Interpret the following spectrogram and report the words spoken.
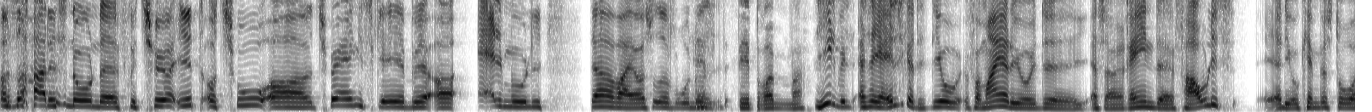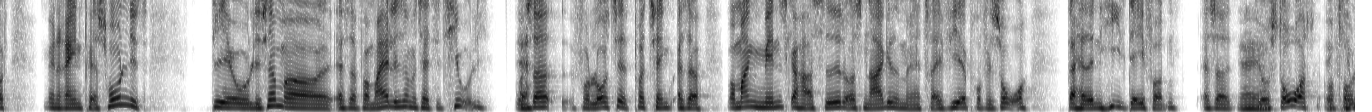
og så har det sådan nogle uh, fritør 1 og 2 og tøringsskabe og alt muligt. Der var jeg også ude at bruge noget. Det er drømmen, var. Helt vildt. Altså, jeg elsker det. det er jo, for mig er det jo et, øh, altså rent øh, fagligt er det jo kæmpestort, men rent personligt, det er jo ligesom at, altså for mig er det ligesom at tage til Tivoli, ja. Ja. og så få lov til at prøve at tænke, altså hvor mange mennesker har siddet og snakket med 3-4 professorer, der havde en hel dag for dem. Altså, Ja, ja, ja. ja. det jo stort Ja, at få lov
